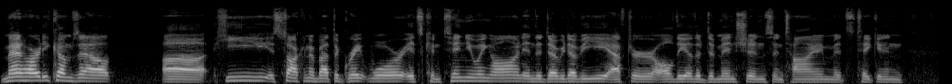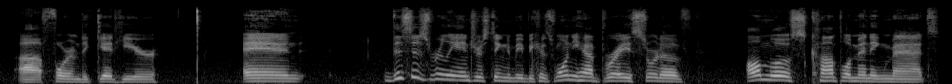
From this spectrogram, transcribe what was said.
Matt Hardy comes out uh, he is talking about the Great War. It's continuing on in the WWE after all the other dimensions and time it's taken uh, for him to get here. And this is really interesting to me because one, you have Bray sort of almost complimenting Matt,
